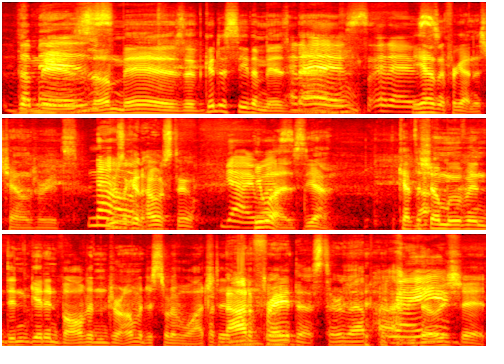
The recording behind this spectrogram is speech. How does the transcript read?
The, The Miz. Miz. the Miz. It's good to see the Miz It back. is. It is. He hasn't forgotten his challenge roots. No. He was a good host too, Yeah, he, He was, yeah. Kept the show moving, didn't get involved in the drama, just sort of watched but it. not and enjoyed afraid it. to stir that pot. Right. No shit.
